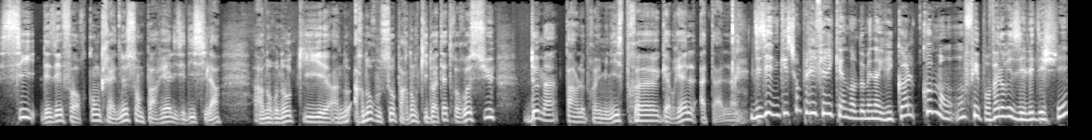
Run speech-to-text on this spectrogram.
si des efforts concrets ne sont pas réalisés d'ici là. Arnaud, qui, Arnaud Rousseau pardon, qui doit être reçu demain par le Premier ministre euh, Gabriel Attal. Disait une question périphérique hein, dans le domaine agricole. Comment on fait pour valoriser les déchets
